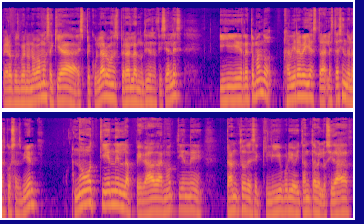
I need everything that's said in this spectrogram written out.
pero pues bueno, no vamos aquí a especular, vamos a esperar las noticias oficiales. Y retomando, Javier Abella está, le está haciendo las cosas bien. No tiene la pegada, no tiene tanto desequilibrio y tanta velocidad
